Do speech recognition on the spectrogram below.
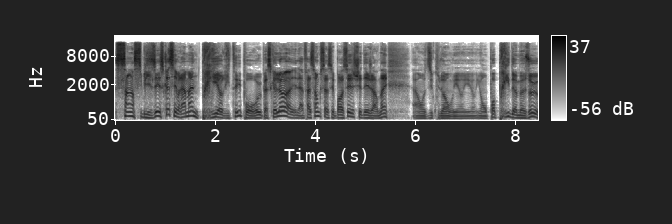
sensibiliser. Est-ce que c'est vraiment une priorité pour eux? Parce que là, la façon que ça s'est passé chez Desjardins, on se dit, coudon, ils n'ont pas pris de mesures.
